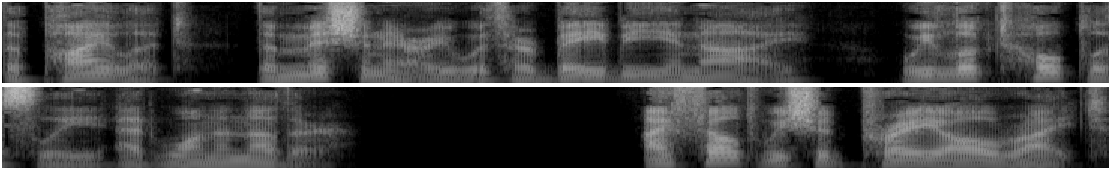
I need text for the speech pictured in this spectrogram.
the pilot, the missionary with her baby and I, we looked hopelessly at one another. I felt we should pray all right.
